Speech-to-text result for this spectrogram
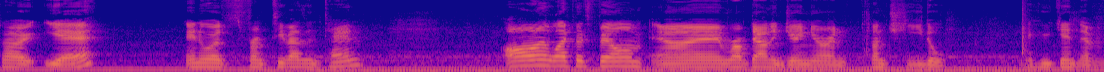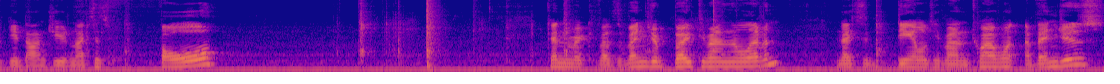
So, yeah. And it was from 2010. I like this film, and Rob Downey Jr. and Don Cheadle. Who can't never forget Don Cheadle? Next is Thor. Captain America vs. Avenger, both 2011. Next is the 2012 one, Avengers.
